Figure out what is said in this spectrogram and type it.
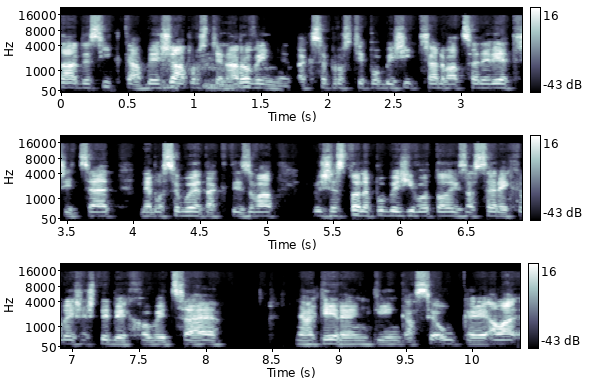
ta desítka běžela prostě na rovině, tak se prostě poběží třeba 29-30, nebo se bude taktizovat, že se to nepoběží o tolik zase rychleji, než ty Běchovice, nějaký ranking, asi OK, ale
